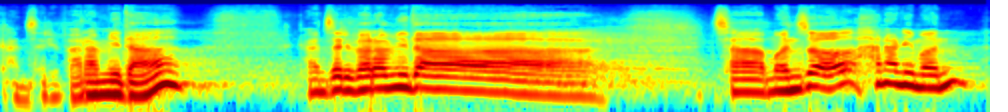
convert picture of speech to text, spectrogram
간절히 바랍니다. 간절히 바랍니다. 자, 먼저 하나님은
